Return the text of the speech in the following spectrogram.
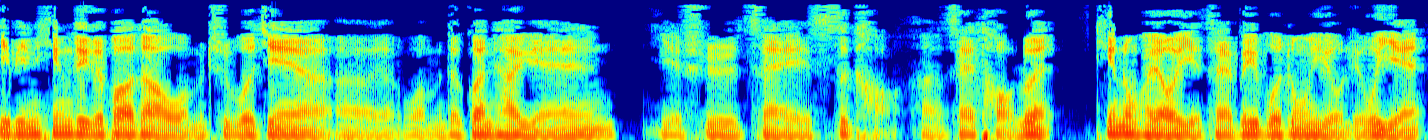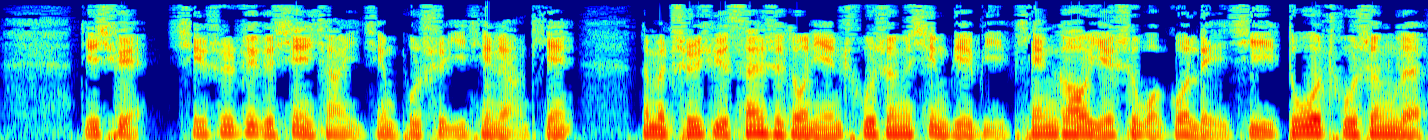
一边听这个报道，我们直播间啊，呃，我们的观察员也是在思考啊，在讨论。听众朋友也在微博中有留言。的确，其实这个现象已经不是一天两天。那么，持续三十多年，出生性别比偏高，也是我国累计多出生了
